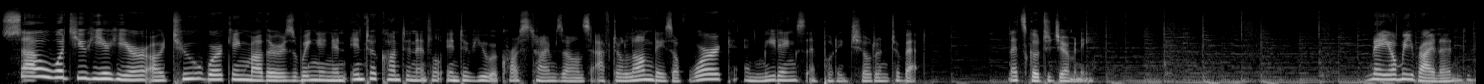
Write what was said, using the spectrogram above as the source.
So, what you hear here are two working mothers winging an intercontinental interview across time zones after long days of work and meetings and putting children to bed. Let's go to Germany. Naomi Ryland,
